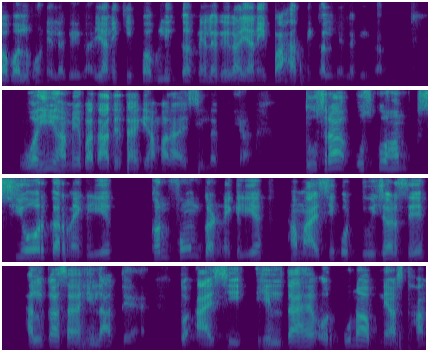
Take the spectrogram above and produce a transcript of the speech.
बबल होने लगेगा, यानी कि बबलिंग करने लगेगा, यानी बाहर निकलने लगेगा। वही हमें बता देता है कि हमारा आईसी लग गया। दूसरा, उसको हम श्योर करने के लिए कंफर्म करने के लिए हम आईसी को ट्विजर से हल्का सा हिलाते हैं। तो आईसी हिलता है और पुनः अपने स्थान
